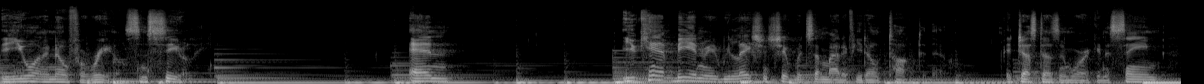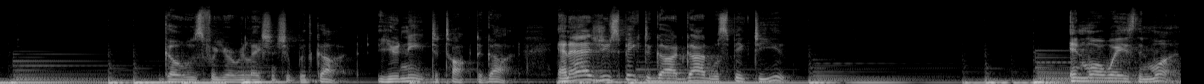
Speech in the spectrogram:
And you want to know for real, sincerely. And you can't be in a relationship with somebody if you don't talk to them. It just doesn't work. And the same goes for your relationship with God. You need to talk to God. And as you speak to God, God will speak to you in more ways than one.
